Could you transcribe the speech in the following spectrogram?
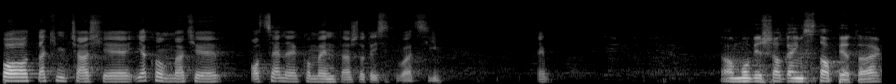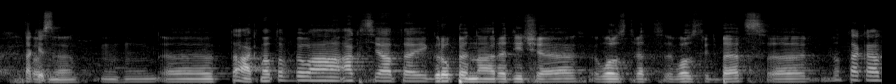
po takim czasie, jaką macie ocenę, komentarz do tej sytuacji? To mówisz o GameStopie, tak? Tak jest. Mhm. E, tak, no to była akcja tej grupy na Reddicie Wall Street, Wall Street Bets. E, no taka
